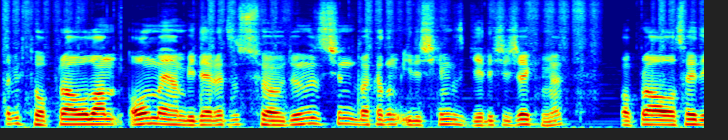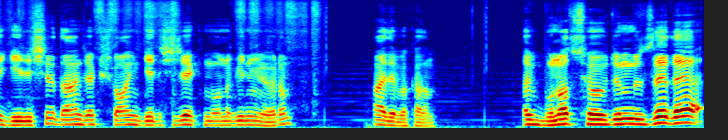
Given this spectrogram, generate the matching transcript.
Tabii toprağı olan olmayan bir devleti sövdüğümüz için bakalım ilişkimiz gelişecek mi? Toprağı olsaydı gelişirdi ancak şu an gelişecek mi onu bilmiyorum. Hadi bakalım. Tabii buna sövdüğümüzde de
